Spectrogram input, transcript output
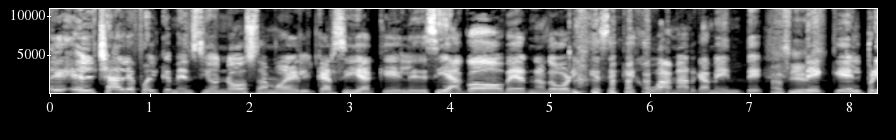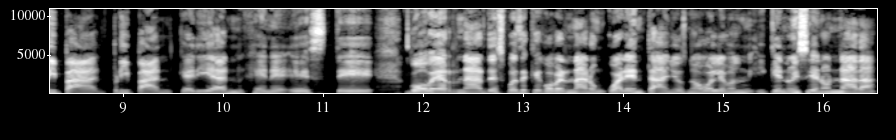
eh, el chale fue el que mencionó Samuel García, que le decía gobernador y que se quejó amargamente de que el PRIPAN, PRIPAN querían este, gobernar, después de que gobernaron 40 años Nuevo León y que no hicieron nada,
